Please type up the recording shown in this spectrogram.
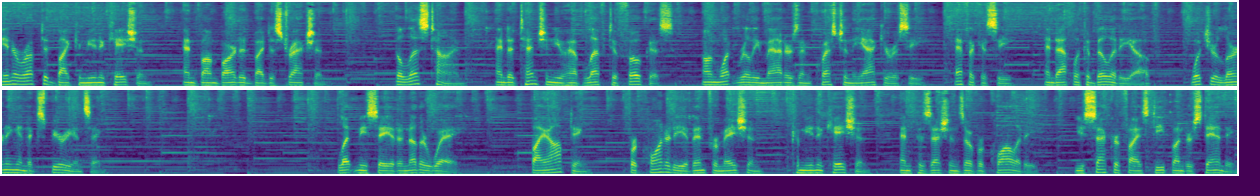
interrupted by communication, and bombarded by distraction, the less time and attention you have left to focus on what really matters and question the accuracy, efficacy, and applicability of what you're learning and experiencing. Let me say it another way. By opting for quantity of information, communication, and possessions over quality, you sacrifice deep understanding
